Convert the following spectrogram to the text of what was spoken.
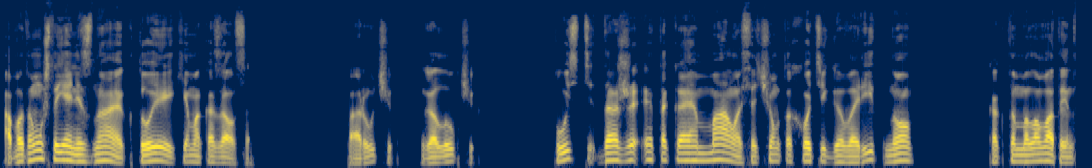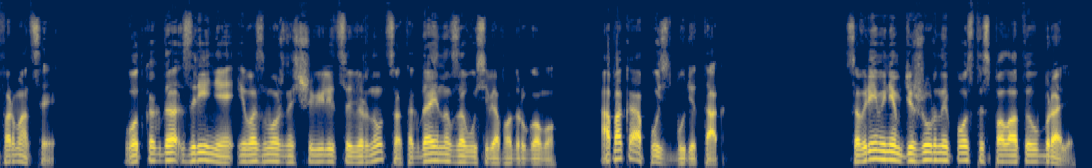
А потому что я не знаю, кто я и кем оказался. Поручик, голубчик. Пусть даже этакая малость о чем-то хоть и говорит, но как-то маловато информации. Вот когда зрение и возможность шевелиться вернутся, тогда и назову себя по-другому. А пока пусть будет так. Со временем дежурный пост из палаты убрали.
